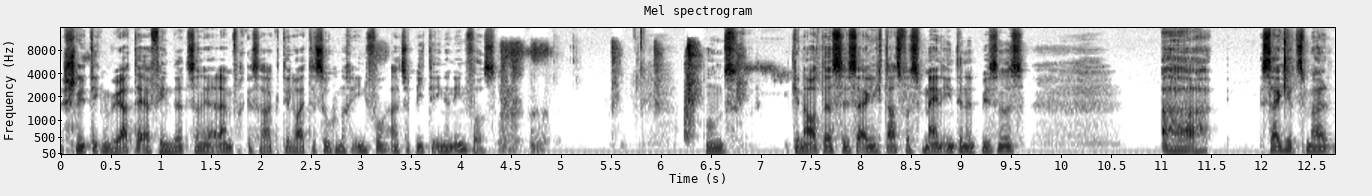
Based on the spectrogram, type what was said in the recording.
schnittigen Wörter erfindet, sondern er hat einfach gesagt, die Leute suchen nach Info, also biete ihnen Infos. Und genau das ist eigentlich das, was mein Internet-Business, äh, sage ich jetzt mal,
